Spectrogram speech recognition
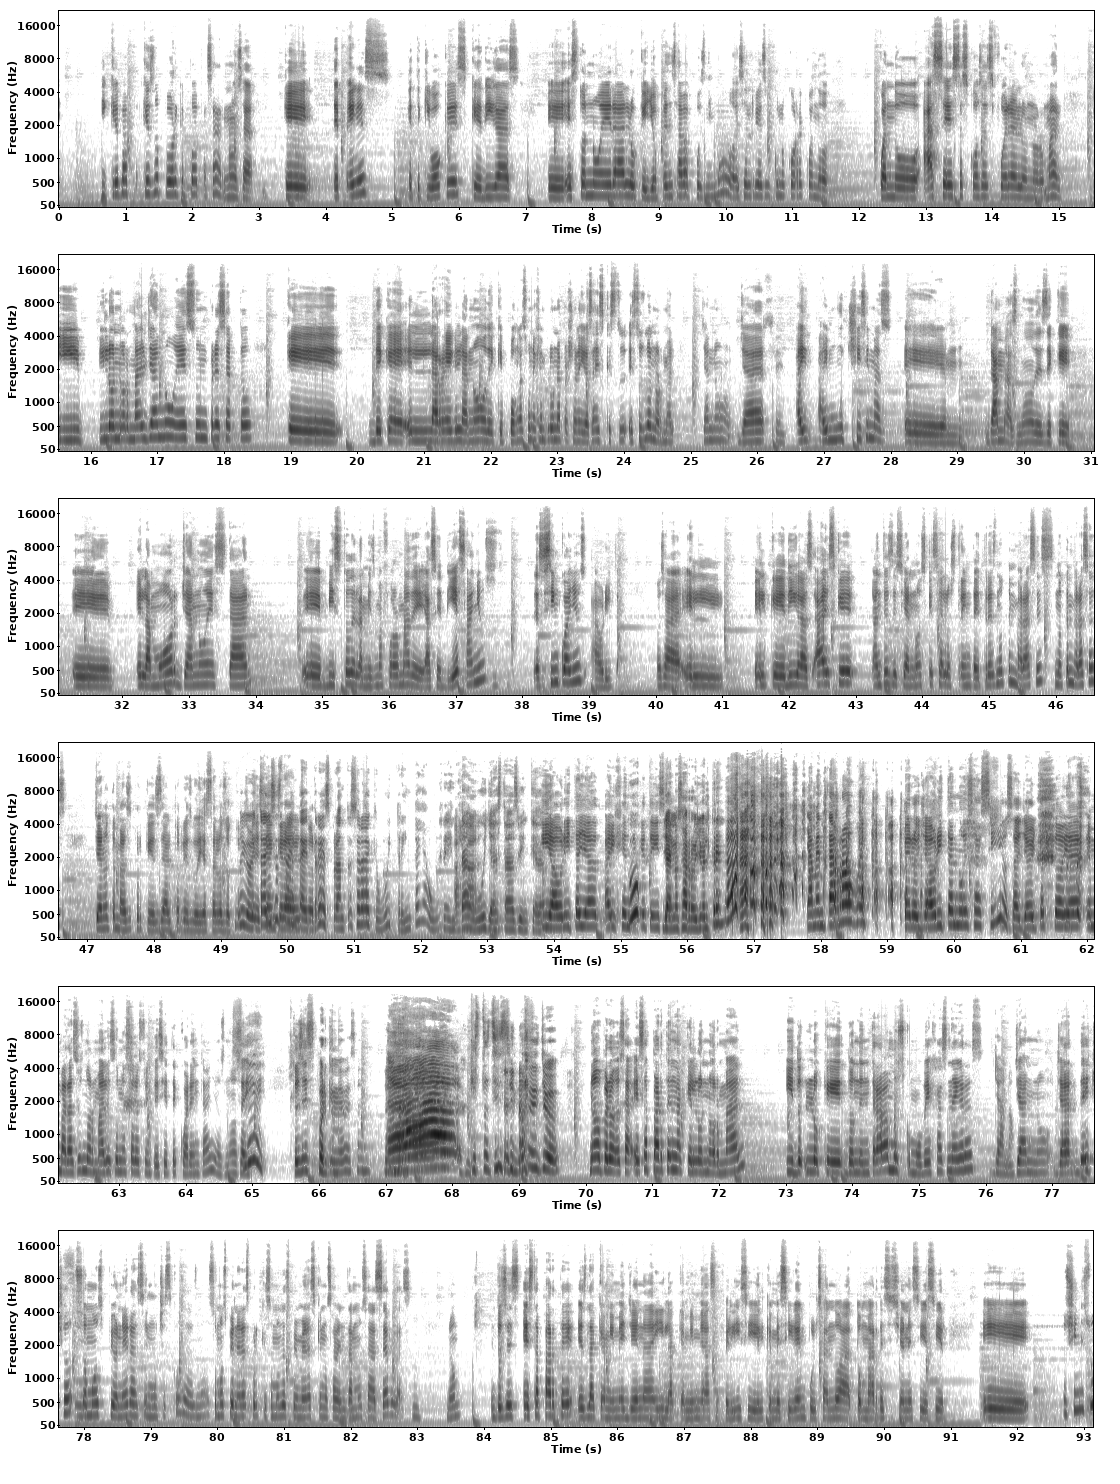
¿Y qué, va, qué es lo peor que pueda pasar? ¿no? O sea, que te pegues, que te equivoques, que digas, eh, esto no era lo que yo pensaba, pues ni modo, es el riesgo que uno corre cuando, cuando hace estas cosas fuera de lo normal. Y, y lo normal ya no es un precepto que de que la regla, ¿no? De que pongas un ejemplo a una persona y digas, "Ay, es que esto, esto es lo normal. Ya no, ya Sí. hay, hay muchísimas eh, gamas, ¿no? Desde que eh, el amor ya no está eh, visto de la misma forma de hace 10 años, de hace 5 años, ahorita. O sea, el, el que digas, ah, es que antes decían, no, es que si a los 33 no te embaraces, no te embarazas, ya no te embarazas porque es de alto riesgo y hasta los No, doctores y te ahorita dices que era de alto 33, pero antes era de que, uy, 30 ya, uy. 30, Ajá. uy, ya estás bien quedado. Y ahorita ya hay gente Uh, que te dice, ya nos arrolló el tren. Ya me enterró, güey. pero ya ahorita no es así, o sea, ya ahorita todavía embarazos normales son hasta los 37, 40 años, ¿no? O sea, Sí. entonces, ¿Por qué me besan? ¡ah! ¿Qué estás insinuando? Yo. No, pero, o sea, esa parte en la que lo normal y lo que, donde entrábamos como ovejas negras, Ya no. ya no, ya, de hecho, somos pioneras en muchas cosas, ¿no? Somos pioneras porque somos las primeras que nos aventamos a hacerlas. Mm. ¿no? Entonces, esta parte es la que a mí me llena y la que a mí me hace feliz y el que me siga impulsando a tomar decisiones y decir, eh, pues Shinisu,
